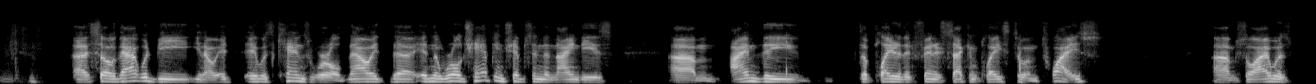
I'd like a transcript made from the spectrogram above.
Uh, so that would be, you know, it it was Ken's world. Now, it, the in the World Championships in the '90s, um, I'm the the player that finished second place to him twice. Um, so I was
